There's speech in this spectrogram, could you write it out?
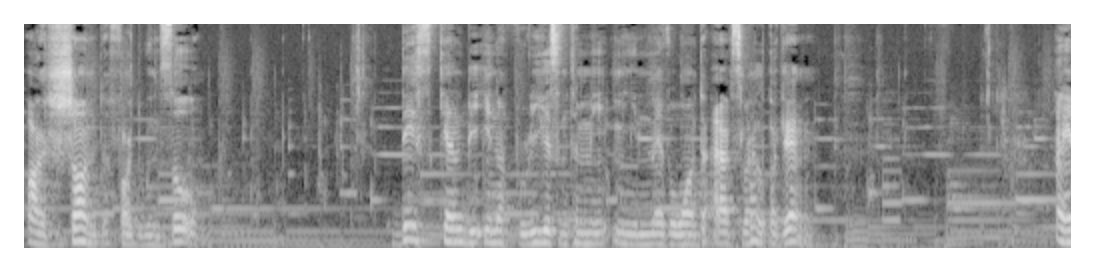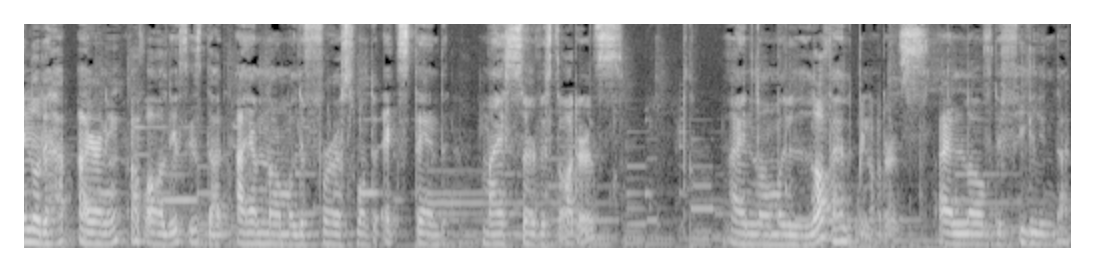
or shunned for doing so. This can be enough reason to make me never want to ask for help again. I know the irony of all this is that I am normally the first one to extend my service to others. I normally love helping others. I love the feeling that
